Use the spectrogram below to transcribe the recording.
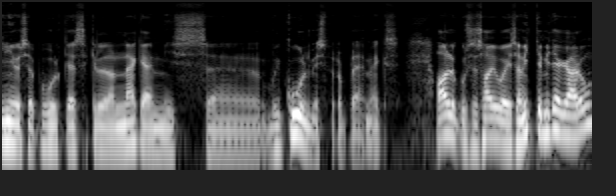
inimese puhul, kes, kellel on nägemis- äh, või kuulmisprobleem, eks. alguses aju ei saa mitte midagi aru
